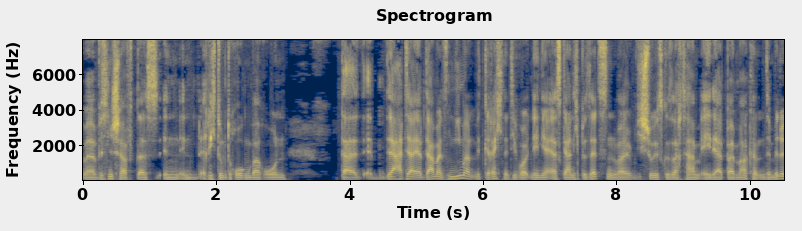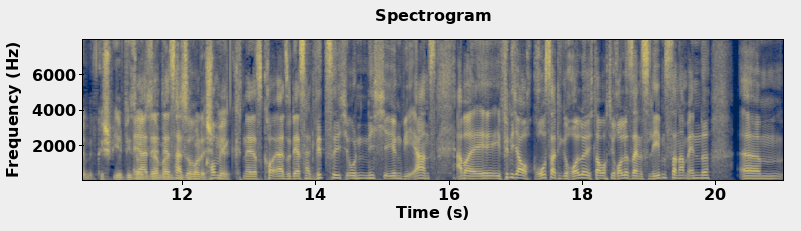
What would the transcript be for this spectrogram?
äh, Wissenschaftlers in, in Richtung Drogenbaron, da, da hat ja damals niemand mit gerechnet. Die wollten den ja erst gar nicht besetzen, weil die Studios gesagt haben, ey, der hat bei Malcolm in the Middle mitgespielt, wie soll Ja, dieser der, Mann der ist halt diese so Rolle spielen? Comic, ne, das, also der ist halt witzig und nicht irgendwie ernst. Aber äh, finde ich auch großartige Rolle. Ich glaube auch die Rolle seines Lebens dann am Ende. Ähm,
